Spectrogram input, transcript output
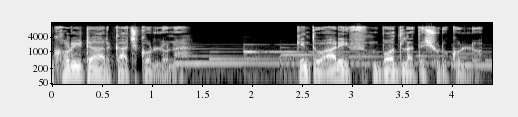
ঘড়িটা আর কাজ করল না। কিন্তু আরিফ বদলাতে শুরু করল।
